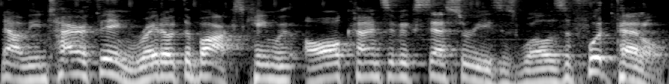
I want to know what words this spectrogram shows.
Now, the entire thing right out the box came with all kinds of accessories as well as a foot pedal.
